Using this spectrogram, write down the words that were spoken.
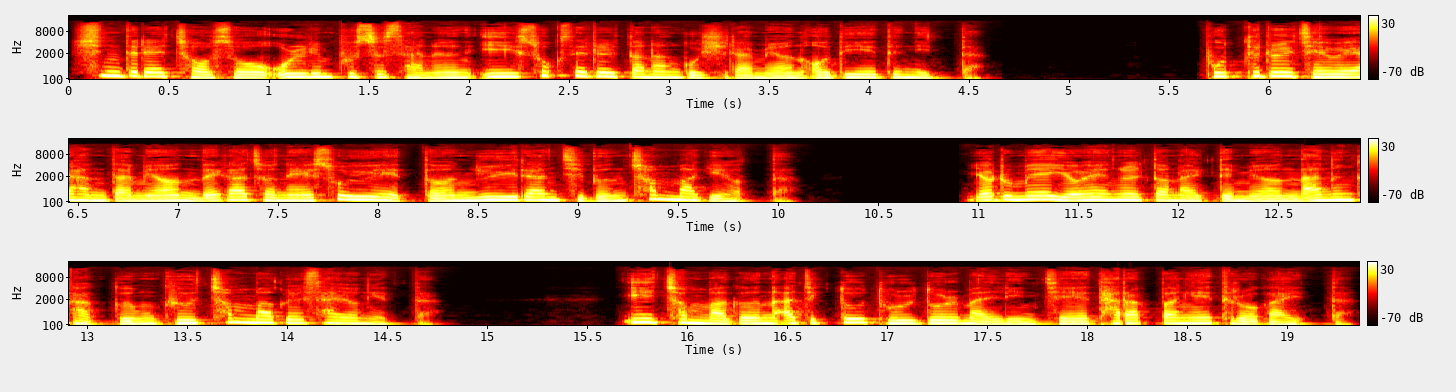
신들의 저소 올림푸스 산은 이 속세를 떠난 곳이라면 어디에든 있다. 보트를 제외한다면 내가 전에 소유했던 유일한 집은 천막이었다. 여름에 여행을 떠날 때면 나는 가끔 그 천막을 사용했다. 이 천막은 아직도 돌돌 말린 채 다락방에 들어가 있다.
